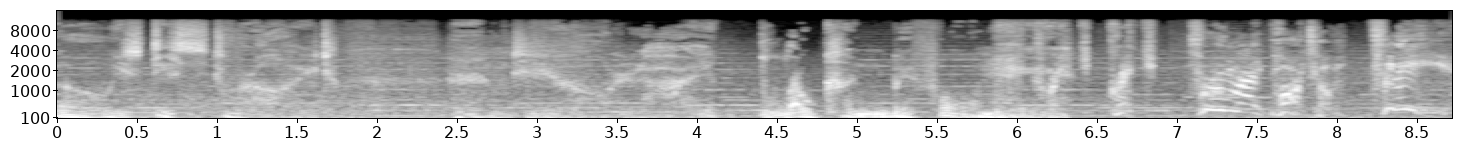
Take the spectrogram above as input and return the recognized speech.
know is destroyed. And you lie broken before me. Quick, quick! Through my portal! Flee!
